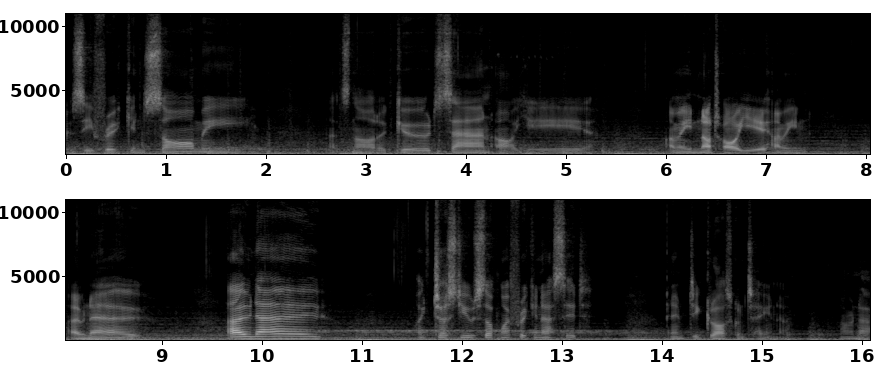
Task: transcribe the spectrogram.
Cause he frickin' saw me. That's not a good sign. Oh yeah. I mean, not oh yeah. I mean, oh no. Oh no. I just used up my freaking acid. An empty glass container. Oh no.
